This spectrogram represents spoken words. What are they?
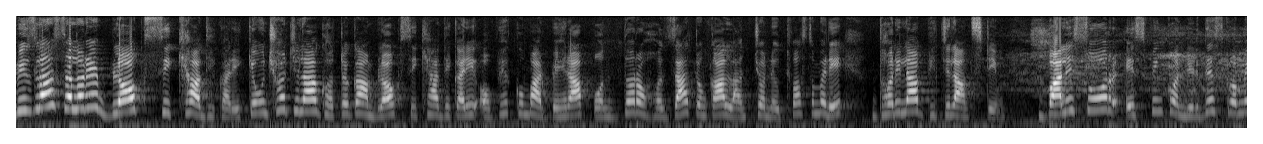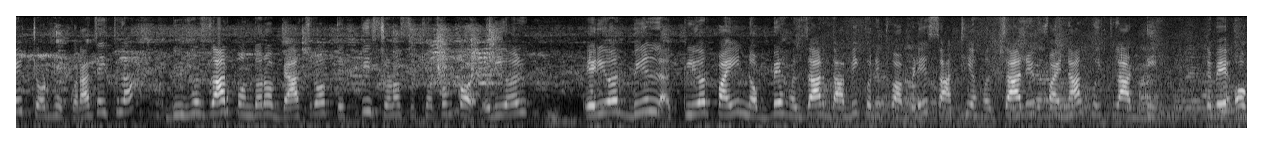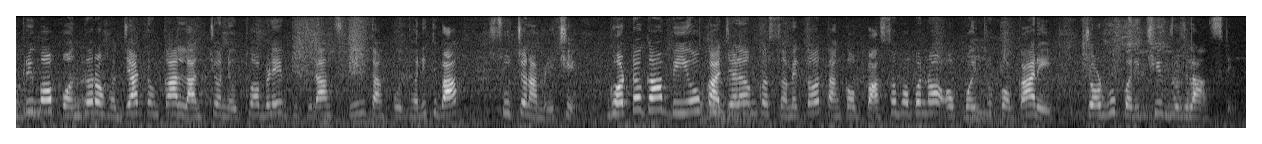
vigilance ଜାଲରେ block ଶିକ୍ଷାଧିକାରୀ କେଉଁଝର ଜିଲ୍ଲା ଘଟଗାଁ ବ୍ଲକ ଶିକ୍ଷାଧିକାରୀ ଅଭୟ କୁମାର ବେହେରା ପନ୍ଦର ହଜାର ଟଙ୍କା ଲାଞ୍ଚ ନେଉଥିବା ସମୟରେ ଧରିଲା ଭିଜିଲାନ୍ସ ଟିମ୍ ବାଲେଶ୍ୱର ଏସ୍ପିଙ୍କ ନିର୍ଦ୍ଦେଶ କ୍ରମେ ଚଢ଼ଉ କରାଯାଇଥିଲା ଦୁଇ ହଜାର ପନ୍ଦର ବ୍ୟାଚ୍ର ତେତିଶ ଜଣ ଶିକ୍ଷକଙ୍କ ଏରିୟର ଏରିୟର ବିଲ୍ କ୍ଲିୟର ପାଇଁ ନବେ ହଜାର ଦାବି କରିଥିବା ବେଳେ ଷାଠିଏ ହଜାରରେ ଫାଇନାଲ୍ ହୋଇଥିଲା ଡିଲ୍ ତେବେ ଅଗ୍ରିମ ପନ୍ଦର ହଜାର ଟଙ୍କା ଲାଞ୍ଚ ନେଉଥିବା ବେଳେ ଭିଜିଲାନ୍ସ ଟିମ୍ ତାଙ୍କୁ ଧରିଥିବା ସୂଚନା ମିଳିଛି ଘଟଗାଁ ବିଓ କାର୍ଯ୍ୟାଳୟଙ୍କ ସମେତ ତାଙ୍କ ବାସଭବନ ଓ ପୈତୃକ ଗାଁରେ ଚଢ଼ଉ କରିଛି ଭିଜିଲାନ୍ସ ଟିମ୍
